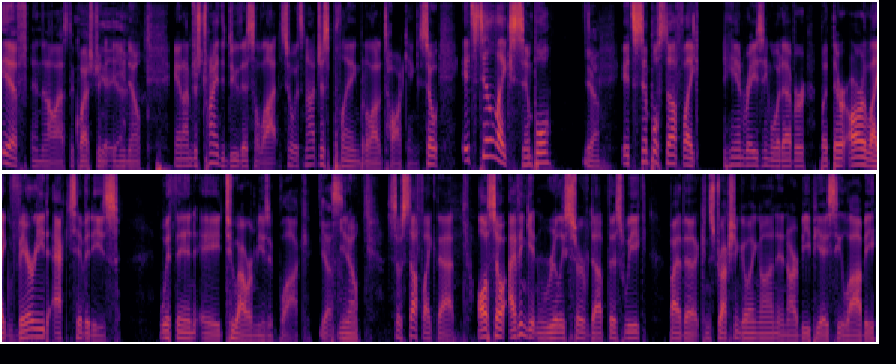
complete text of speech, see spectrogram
if, and then I'll ask the question, Yeah, and yeah. you know. And I'm just trying to do this a lot, so it's not just playing, but a lot of talking. So it's still like simple. Yeah. It's simple stuff like hand raising, whatever. But there are like varied activities within a two-hour music block Yes. you know so stuff like that also i've been getting really served up this week by the construction going on in our bpac lobby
